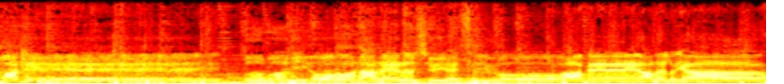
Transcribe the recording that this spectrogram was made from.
まで共におられる主イエスよアメン。アレルヤ。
